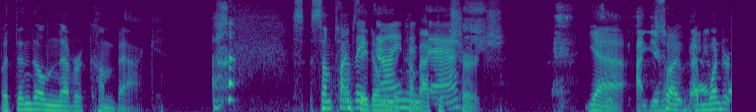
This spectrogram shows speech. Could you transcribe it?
but then they'll never come back. S- Sometimes they they, don't even come back dash? to church. Yeah, Do I, give so I, him I'm wondering.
